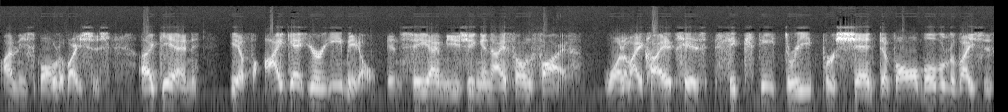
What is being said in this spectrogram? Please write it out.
on these small devices. Again, if I get your email and say I'm using an iPhone 5, one of my clients has 63% of all mobile devices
